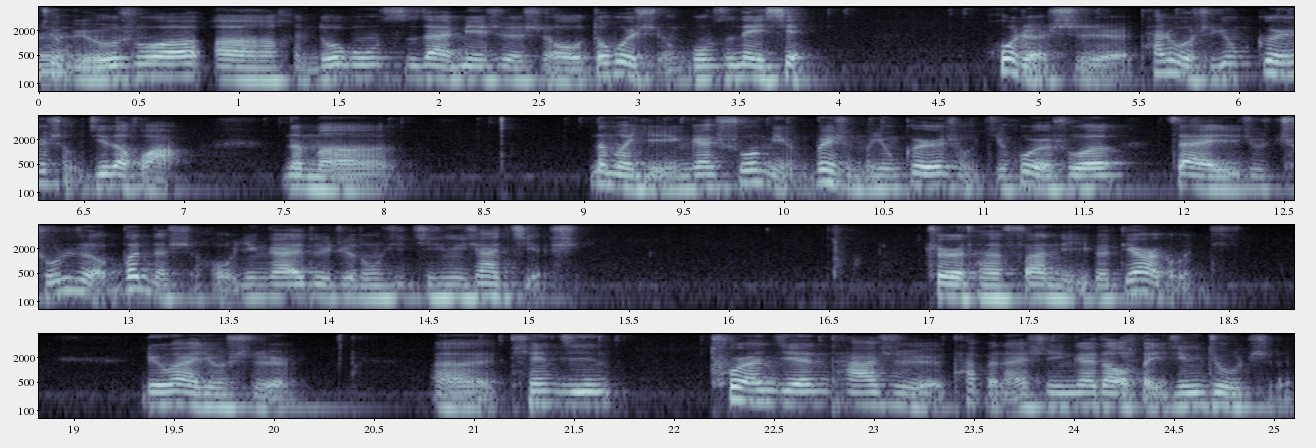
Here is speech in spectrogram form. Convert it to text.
就比如说，呃，很多公司在面试的时候都会使用公司内线，或者是他如果是用个人手机的话。那么，那么也应该说明为什么用个人手机，或者说在就求职者问的时候，应该对这个东西进行一下解释。这是他犯的一个第二个问题。另外就是，呃，天津突然间他是他本来是应该到北京就职，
